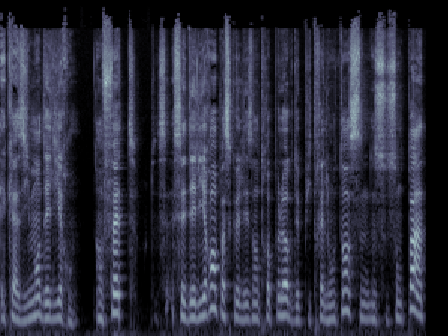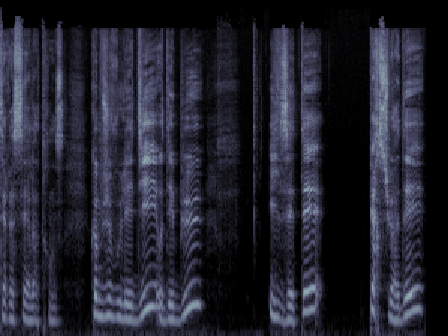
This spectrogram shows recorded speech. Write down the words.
est quasiment délirant. En fait, c'est délirant parce que les anthropologues, depuis très longtemps, ne se sont pas intéressés à la transe. Comme je vous l'ai dit au début, ils étaient persuadés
